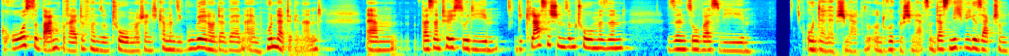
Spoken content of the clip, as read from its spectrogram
große Bandbreite von Symptomen. Wahrscheinlich kann man sie googeln und da werden einem Hunderte genannt. Ähm, was natürlich so die, die klassischen Symptome sind, sind sowas wie Unterleibsschmerzen und Rückenschmerzen. Und das nicht, wie gesagt, schon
